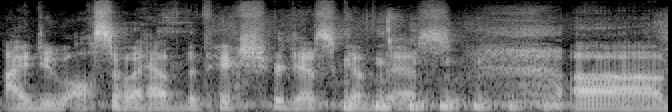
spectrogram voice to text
I do also have the picture disc of this. um,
